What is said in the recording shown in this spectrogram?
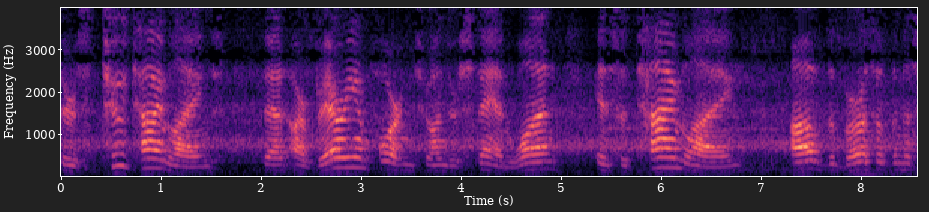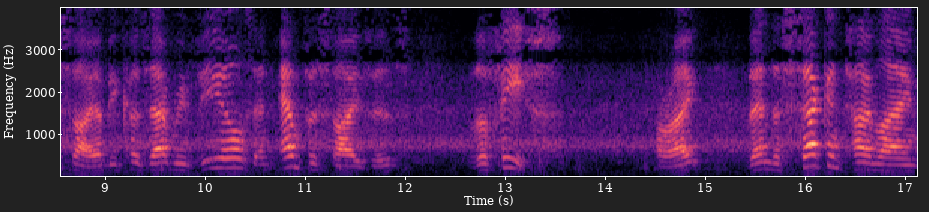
there's two timelines that are very important to understand. One is the timeline of the birth of the Messiah because that reveals and emphasizes the feasts. All right? Then the second timeline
